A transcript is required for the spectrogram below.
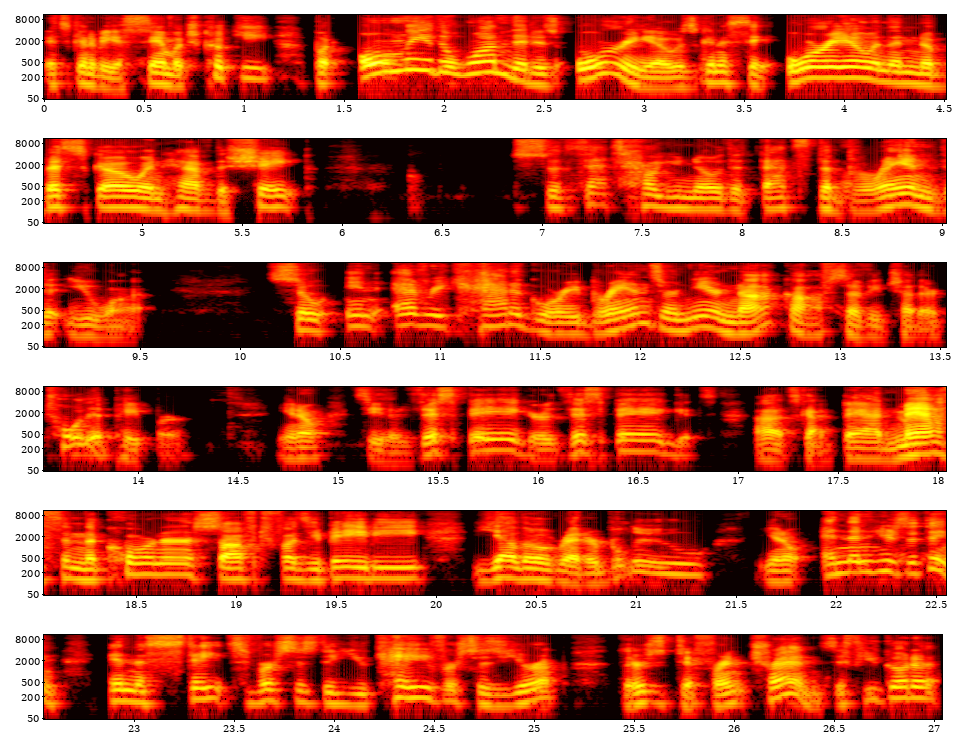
It's going to be a sandwich cookie, but only the one that is Oreo is going to say Oreo and then Nabisco and have the shape. So that's how you know that that's the brand that you want. So in every category, brands are near knockoffs of each other. Toilet paper, you know, it's either this big or this big. It's uh, it's got bad math in the corner, soft fuzzy baby, yellow, red, or blue. You know, and then here's the thing: in the states versus the UK versus Europe, there's different trends. If you go to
